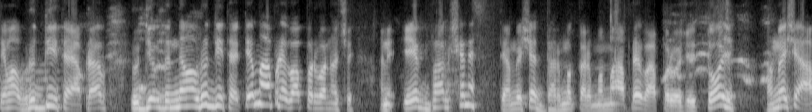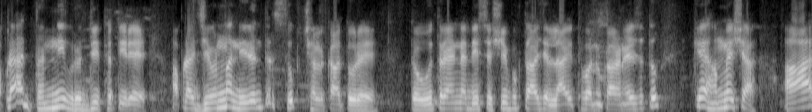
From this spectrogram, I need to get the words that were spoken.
તેમાં વૃદ્ધિ થાય, આપણા ઉદ્યોગ ધંધામાં વૃદ્ધિ થાય, તેમાં આપણે વાપરવાનો છે. અને એક ભાગ છે ને, તે હંમેશા ધર્મ કર્મમાં આપણે વાપરવો જોઈએ. તો જ હંમેશા આપણા ધનની વૃદ્ધિ થતી રહે, આપણા જીવનમાં નિરંતર સુખ છલકાતું રહે. તો ઉત્તરાયણના દિવસે શિવભક્ત આજે લાઈવ થવાનું કારણ એ જ હતું કે હંમેશા આ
